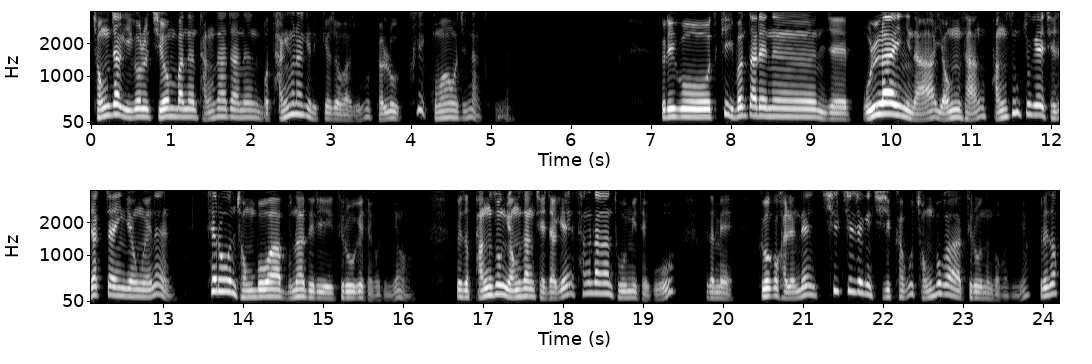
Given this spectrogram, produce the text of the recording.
정작 이거를 지원받는 당사자는 뭐 당연하게 느껴져 가지고 별로 크게 고마워지는 않거든요. 그리고 특히 이번 달에는 이제 온라인이나 영상, 방송 쪽의 제작자인 경우에는 새로운 정보와 문화들이 들어오게 되거든요. 그래서 방송 영상 제작에 상당한 도움이 되고 그다음에 그것과 관련된 실질적인 지식하고 정보가 들어오는 거거든요. 그래서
